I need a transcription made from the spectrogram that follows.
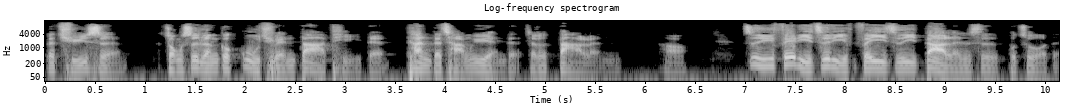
的取舍，总是能够顾全大体的，看得长远的，叫做大人。好，至于非礼之礼、非义之义，大人是不做的。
